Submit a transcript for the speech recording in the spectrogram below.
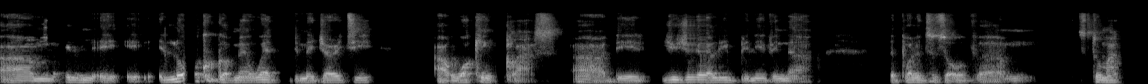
um, a, a, a, local government where the majority are working class. Uh, they usually believe in uh, the politics of um, stomach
